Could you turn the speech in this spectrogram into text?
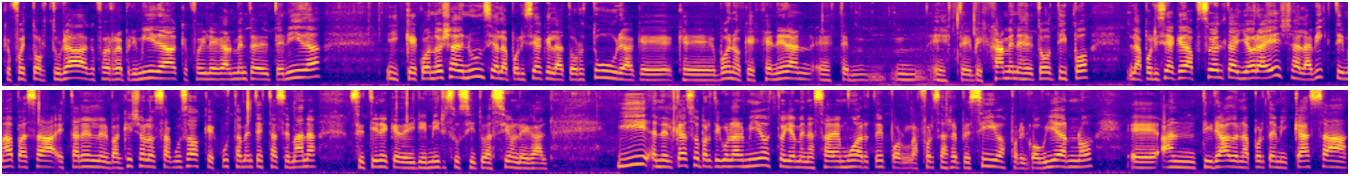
que fue torturada, que fue reprimida, que fue ilegalmente detenida y que cuando ella denuncia a la policía que la tortura, que, bueno, que generan este, este, vejámenes de todo tipo, la policía queda absuelta y ahora ella, la víctima, pasa a estar en el banquillo de los acusados que justamente esta semana se tiene que dirimir su situación legal. Y en el caso particular mío estoy amenazada de muerte por las fuerzas represivas, por el gobierno. Eh, han tirado en la puerta de mi casa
